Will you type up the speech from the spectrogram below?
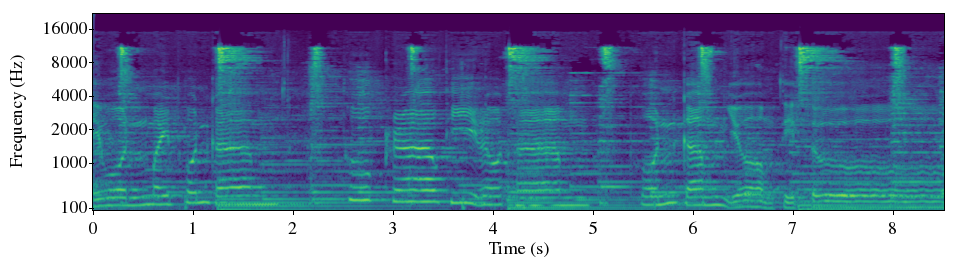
ยวนไม่พ้นกรรม ทุกคราวที่เราทำผลกรรมย่อมติดตัว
